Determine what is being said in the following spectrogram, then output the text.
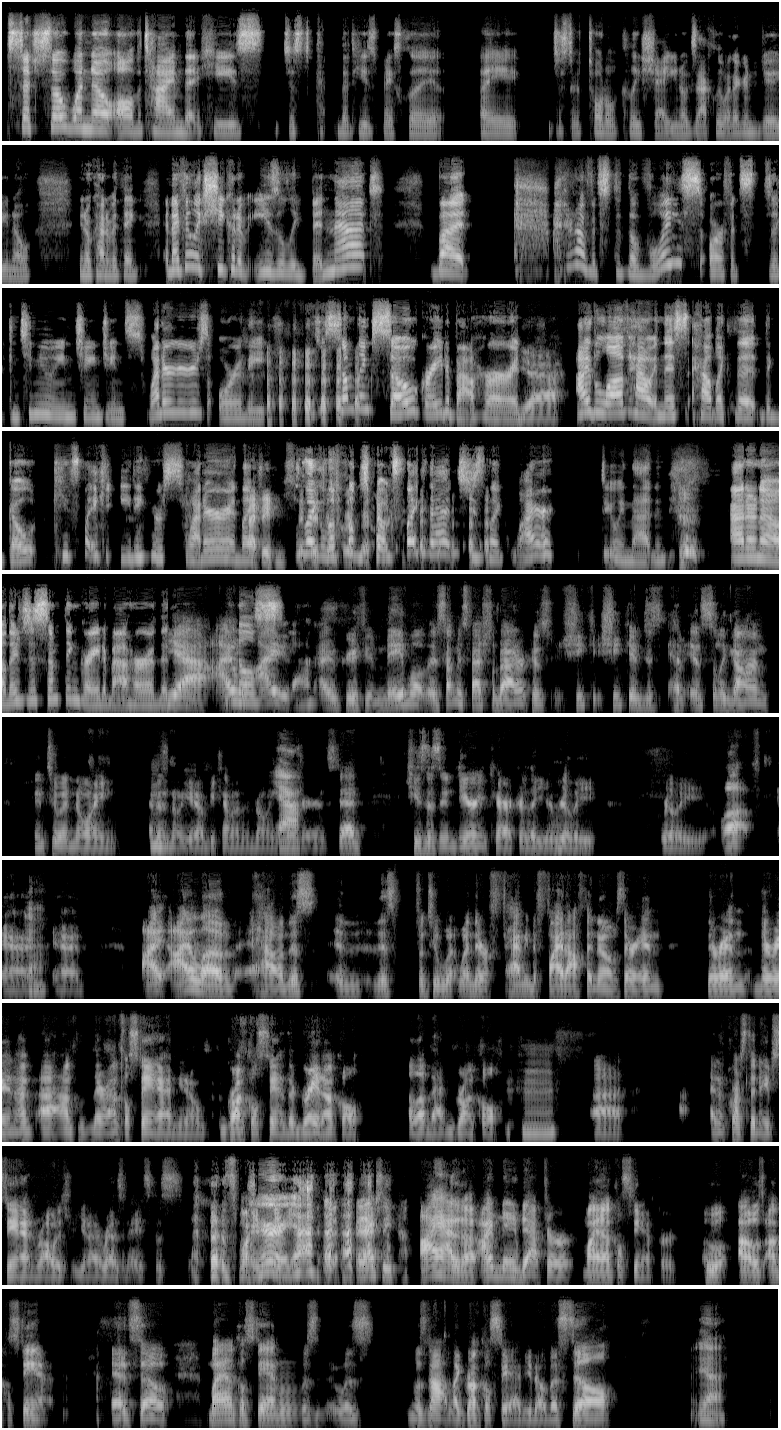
such so one note all the time that he's just that he's basically a just a total cliche you know exactly what they're going to do you know you know kind of a thing and i feel like she could have easily been that but i don't know if it's the, the voice or if it's the continuing changing sweaters or the just something so great about her and yeah. i love how in this how like the the goat keeps like eating her sweater and like just like little jokes like that. And she's like, "Why are you doing that?" And I don't know. There's just something great about her. That yeah, I, feels- I yeah. I agree with you. Mabel, there's something special about her because she she could just have instantly gone into annoying and Mhm. you know become an annoying Yeah. character. Instead, she's this endearing character that you Mhm. really really love, and Yeah. and I I love how in this in this one too when, they're having to fight off the gnomes, they're in they're in they're in uh, uncle their Uncle Stan, you know Grunkle Stan, their great uncle. I love that Grunkle. Mhm. Uh, and of course, the name Stan always, you know, it resonates because that's my Sure, name. yeah. and actually, I had an. I'm named after my uncle Stanford, who uh, was Uncle Stan, and so my uncle Stan was was was not like Grunkle Stan, you know, but still yeah,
